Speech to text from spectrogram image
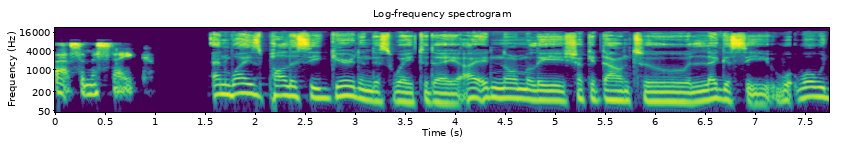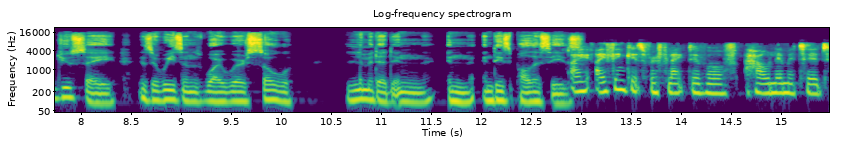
that's a mistake. And why is policy geared in this way today? I normally shuck it down to legacy. W- what would you say is the reasons why we're so limited in in in these policies? I, I think it's reflective of how limited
